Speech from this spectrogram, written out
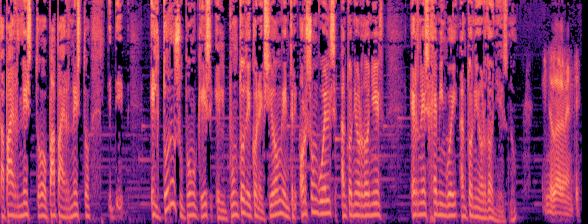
papá Ernesto o papa Ernesto. El toro supongo que es el punto de conexión entre Orson Welles, Antonio Ordóñez, Ernest Hemingway, Antonio Ordóñez, ¿no? Indudablemente.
